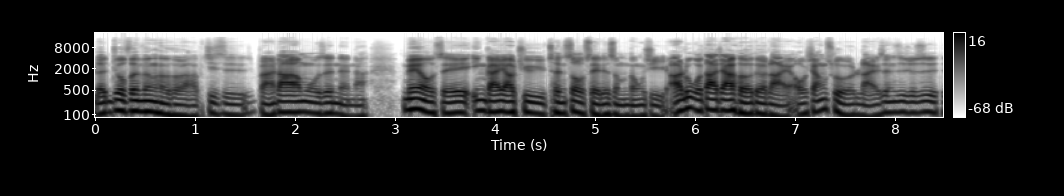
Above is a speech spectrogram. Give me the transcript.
人就分分合合啊，其实本来大家陌生人啊，没有谁应该要去承受谁的什么东西啊，如果大家合得来哦，相处得来，甚至就是。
